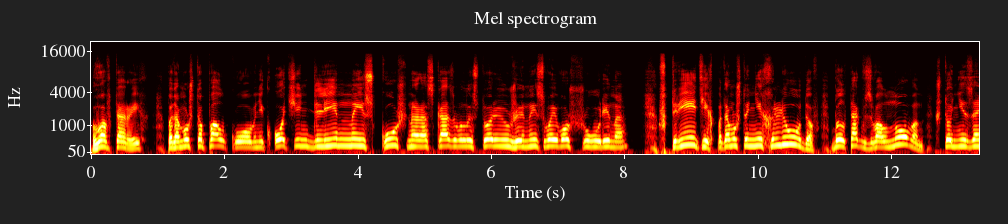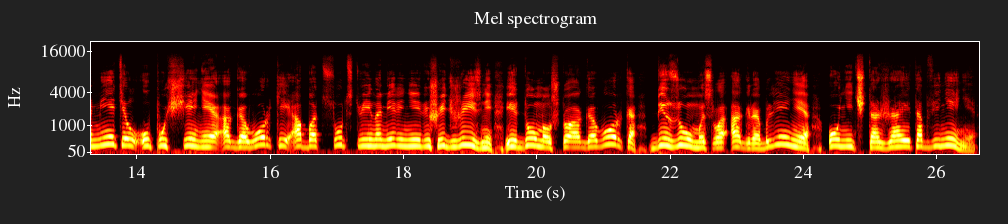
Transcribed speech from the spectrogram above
Во-вторых, потому что полковник очень длинно и скучно рассказывал историю жены своего Шурина. В-третьих, потому что Нехлюдов был так взволнован, что не заметил упущения оговорки об отсутствии намерения лишить жизни и думал, что оговорка без умысла ограбления уничтожает обвинение.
